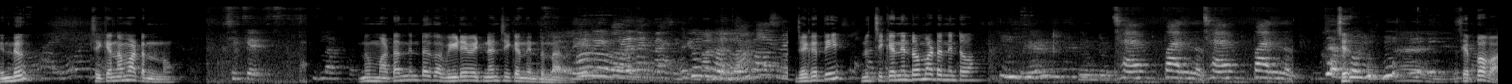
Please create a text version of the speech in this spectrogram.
ఎందు? చికెన్ మటన్ నువ్వు చికెన్ నువ్వు మటన్ తింటావు వీడియో పెట్టినా చికెన్ తింటున్నా జగతి నువ్వు చికెన్ తింటావా మటన్ తింటావా? చె- చెప్పవా?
